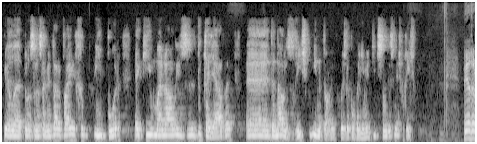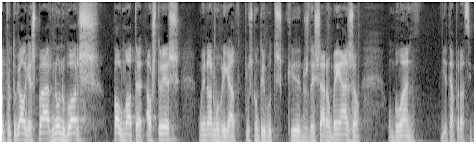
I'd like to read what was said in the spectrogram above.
pela, pela segurança alimentar, vai impor aqui uma análise detalhada uh, de análise de risco e naturalmente depois de acompanhamento e gestão desse mesmo risco. Pedro, Portugal, Gaspar, Nuno Borges, Paulo Mota, aos três, um enorme obrigado pelos contributos que nos deixaram. Bem-ajam, um bom ano e até à próxima.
